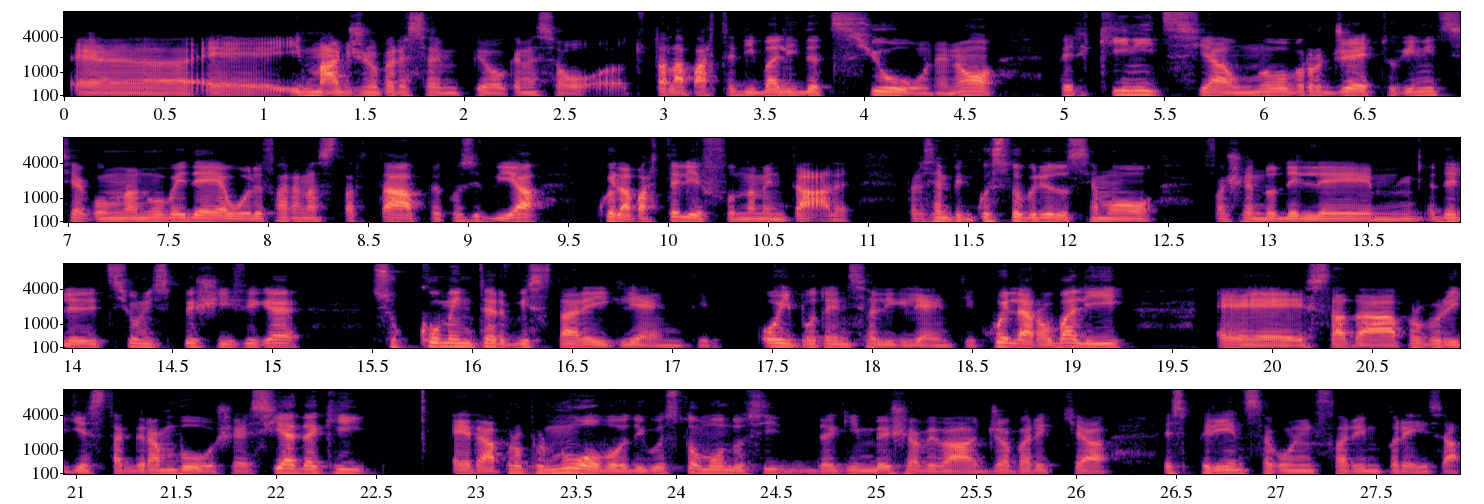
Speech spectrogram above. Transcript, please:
Ehm, e immagino per esempio, che ne so, tutta la parte di validazione, no, per chi inizia un nuovo progetto, chi inizia con una nuova idea, vuole fare una startup e così via, quella parte lì è fondamentale. Per esempio in questo periodo stiamo facendo delle delle lezioni specifiche su come intervistare i clienti o i potenziali clienti. Quella roba lì è stata proprio richiesta a gran voce, sia da chi era proprio nuovo di questo mondo, sì da chi invece aveva già parecchia esperienza con il fare impresa.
